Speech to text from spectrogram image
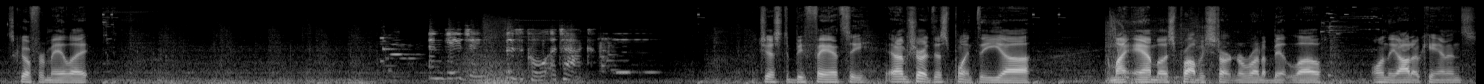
let's go for melee. Engaging physical attack. just to be fancy. And I'm sure at this point the uh, my ammo's probably starting to run a bit low on the autocannons.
